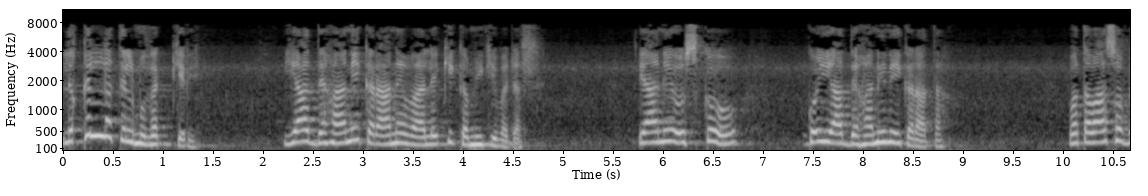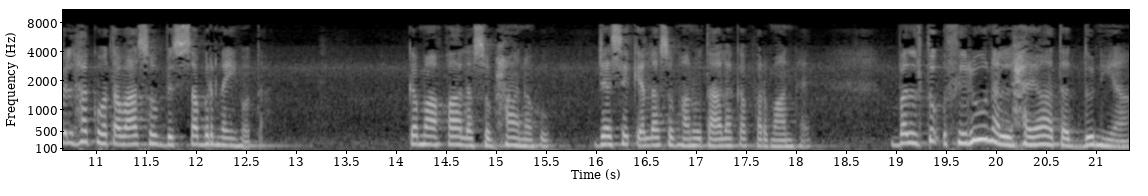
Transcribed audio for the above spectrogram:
لقلت المذکری یاد دہانی کرانے والے کی کمی کی وجہ سے۔ یعنی اس کو کوئی یاد دہانی نہیں کراتا۔ وہ تواسو بالحق و تواسو بصبر نہیں ہوتا۔ کما قال سبحان جیسے کہ اللہ سبحان تعالی کا فرمان ہے۔ بل فرون الحیات دنیا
